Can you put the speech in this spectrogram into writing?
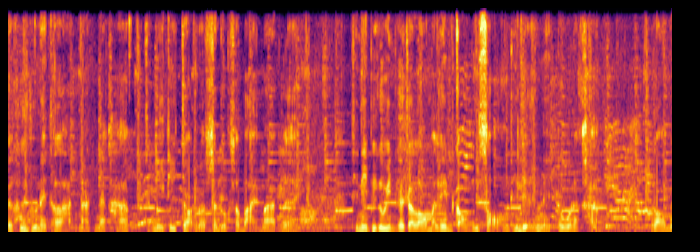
ก็คืออยู่ในตลาดนัดนะครับ จะมีที่จอดรถสะดวกสบายมากเลย ทีนี้พี่กวินก็จะลองมาเล่นกล่องที่ 2 ที่เหลืออยู่ในตู้นะครับ ลองไป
